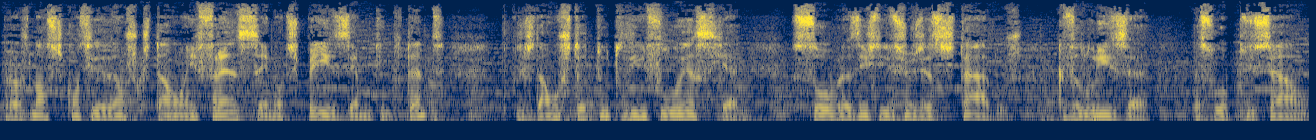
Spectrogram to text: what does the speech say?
para os nossos concidadãos que estão em França e em outros países é muito importante, porque lhes dá um estatuto de influência sobre as instituições desses Estados que valoriza a sua posição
